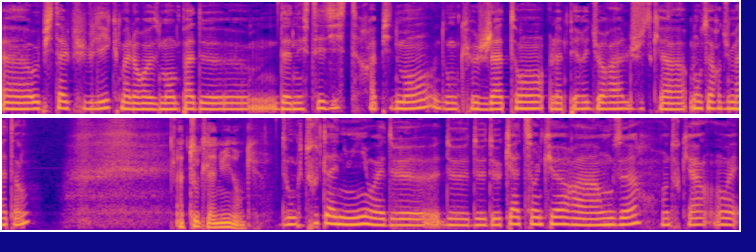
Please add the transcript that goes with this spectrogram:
euh, hôpital public. Malheureusement, pas de d'anesthésiste rapidement. Donc, euh, j'attends la péridurale jusqu'à 11 heures du matin. À toute la nuit donc. Donc toute la nuit, ouais, de, de, de, de 4-5 heures à 11 heures, en tout cas, ouais,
